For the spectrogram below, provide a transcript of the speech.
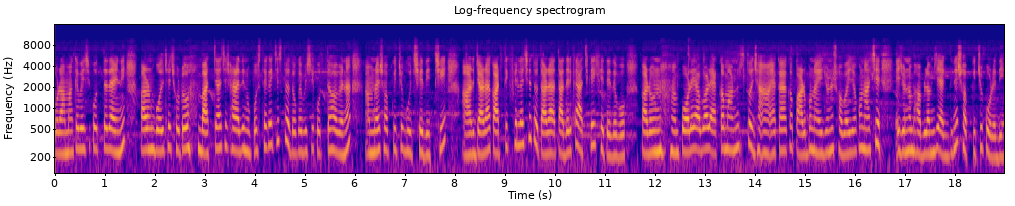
ওরা আমাকে বেশি করতে দেয়নি, কারণ বলছে ছোট বাচ্চা আছে, সারাদিন উপোস থেকেছিস তো, তোকে বেশি করতে হবে না। আমরা সব কিছু গুছিয়ে দিচ্ছি। আর যারা কার্তিক ফেলেছে তো তারা, তাদেরকে আজকেই খেতে দেবো। কারণ পরে আবার একা মানুষ তো একা একা পারব না এই জন্য সবাই যখন আছে এই জন্য ভাবলাম যে একদিনে সব কিছু করে দিই।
